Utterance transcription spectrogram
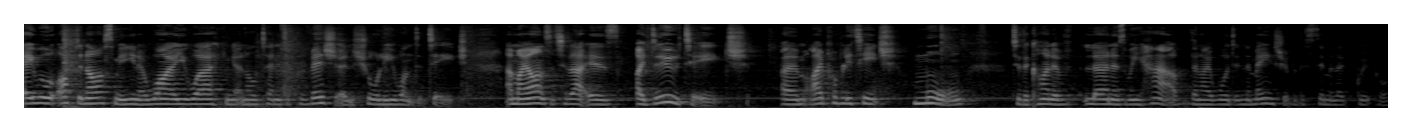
They will often ask me, you know, why are you working at an alternative provision? Surely you want to teach. And my answer to that is, I do teach. Um, I probably teach more to the kind of learners we have than I would in the mainstream with a similar group of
